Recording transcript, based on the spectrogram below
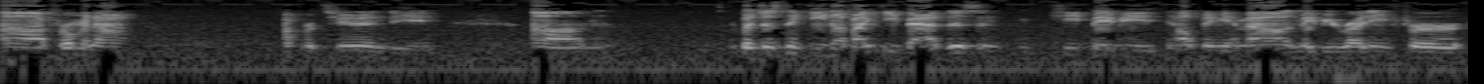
uh, from an opportunity. Um, but just thinking, you know, if I keep at this and keep maybe helping him out, maybe writing for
